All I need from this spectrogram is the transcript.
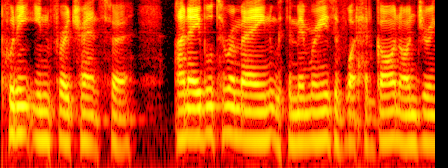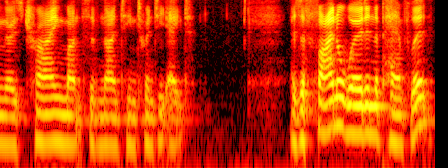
putting in for a transfer, unable to remain with the memories of what had gone on during those trying months of 1928. As a final word in the pamphlet,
